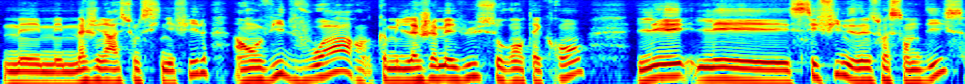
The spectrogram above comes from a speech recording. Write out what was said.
ma génération de cinéphiles a envie de voir, comme il l'a jamais vu sur grand écran, les, les, ces films des années 70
